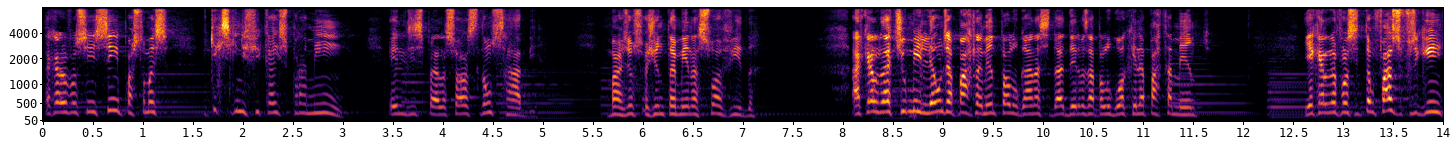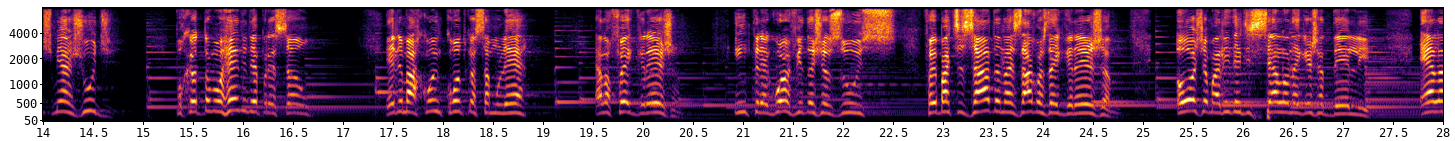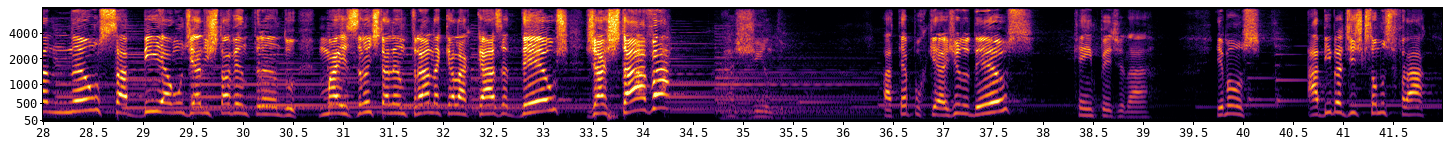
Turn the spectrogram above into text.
A cara falou assim: Sim, pastor, mas o que significa isso para mim? Ele disse para ela: A senhora não sabe, mas Deus está agindo também na sua vida. Aquela mulher tinha um milhão de apartamentos para alugar na cidade dele, mas ela alugou aquele apartamento. E aquela mulher falou assim: Então faz o seguinte, me ajude, porque eu estou morrendo de depressão. Ele marcou um encontro com essa mulher ela foi à igreja, entregou a vida a Jesus, foi batizada nas águas da igreja. Hoje é uma líder de célula na igreja dele. Ela não sabia onde ela estava entrando, mas antes dela entrar naquela casa, Deus já estava agindo. Até porque agindo Deus, quem impedirá? Irmãos, a Bíblia diz que somos fracos.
